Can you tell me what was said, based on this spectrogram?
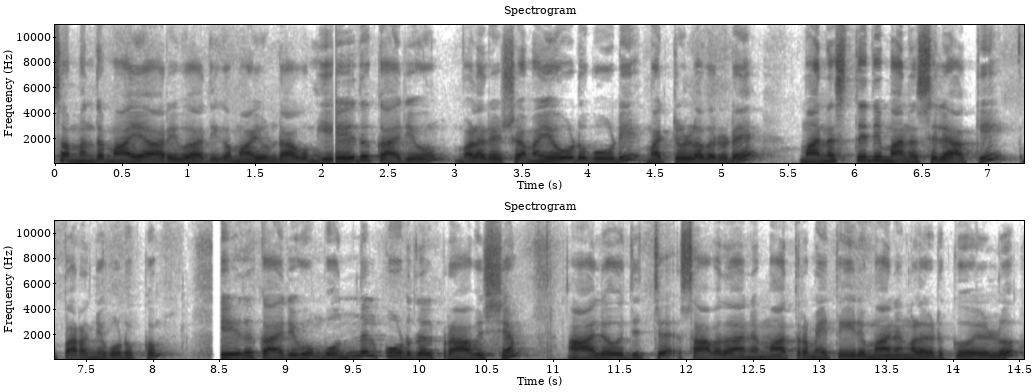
സംബന്ധമായ അറിവ് അധികമായി ഉണ്ടാകും. ഏത് കാര്യവും വളരെ ക്ഷമയോടുകൂടി മറ്റുള്ളവരുടെ മനസ്ഥിതി മനസ്സിലാക്കി പറഞ്ഞു കൊടുക്കും. ഏത് കാര്യവും ഒന്നിൽ കൂടുതൽ പ്രാവശ്യം ആലോചിച്ച് സാവധാനം മാത്രമേ തീരുമാനങ്ങൾ എടുക്കുകയുള്ളൂ.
